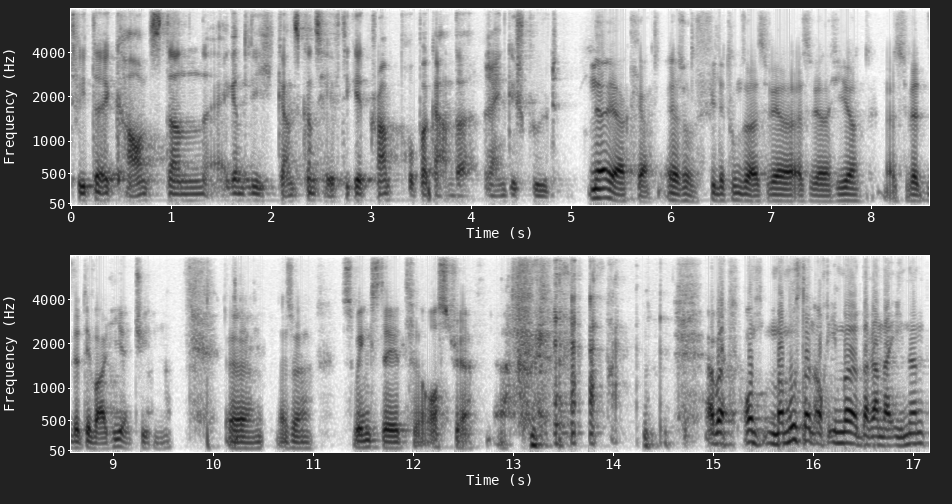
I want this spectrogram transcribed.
Twitter-Accounts dann eigentlich ganz, ganz heftige Trump-Propaganda reingespült. Ja, ja, klar. Also viele tun so, als wäre als wär hier, als wäre wird die Wahl hier entschieden. Ne? Ähm, also Swing State Austria. Aber und man muss dann auch immer daran erinnern,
